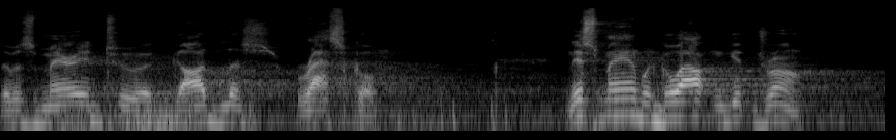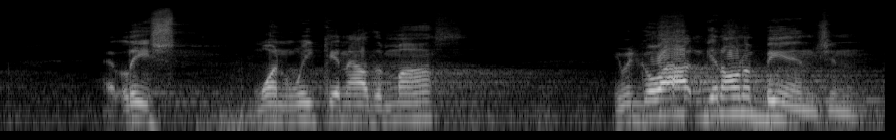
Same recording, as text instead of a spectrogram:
that was married to a godless rascal. And this man would go out and get drunk at least one weekend out of the month. He would go out and get on a binge and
